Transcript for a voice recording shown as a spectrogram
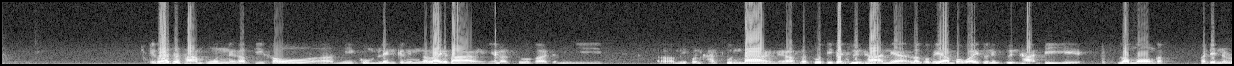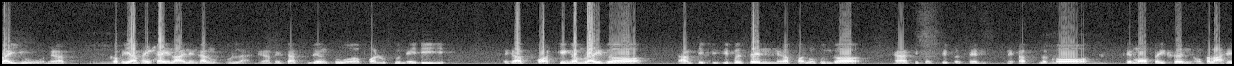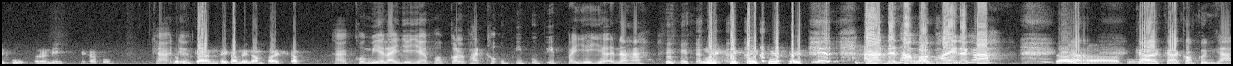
เดี๋ยวก็จะถามหุ้นนะครับ ที่เขาเอ่อมีกลุ่มเล่นกันกำไรบ้างเนี่ยบางตัวก็อาจจะมีเอ่อมีผลขาดทุนบ้างนะครับ แล้วตัวที่เป็นพื้นฐานเนี่ยเราก็พยายามบอกว่าไอ้ตัวนี้พื้นฐานดี เรามองกับ ประเด็นอะไรอยู่นะครับ ก็พยายามให้ไกด์ไลน์เรื่องการลงทุนแหละนะครับให้จัดเรื่องตัวพอร์ตลงทุนให้ดีนะครับพอร์ตเก็งกำไรก็สามสิบสี่สิบเปอร์เซ็นต์นะครับพอร์ตลงทุนก็ห้าสิบหกสิบเปอร์เซ็นต์นะครับ แล้วก็ให้มองไซเคิลของตลาดให้ถูกเท่านั้นเองนะครับผมค่ะก็เดี๋ยเป็วนการให้คำแนะนำไปครับค่ะคงมีอะไรเยอะๆเพราะกรพัฒน์เขาอุบอิบอุบอิบไปเยอะๆนะคะอะเดินทางปลอดภัยนะคะ ได้ครับผมค่ะค่ะขอบคุณค่ะ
